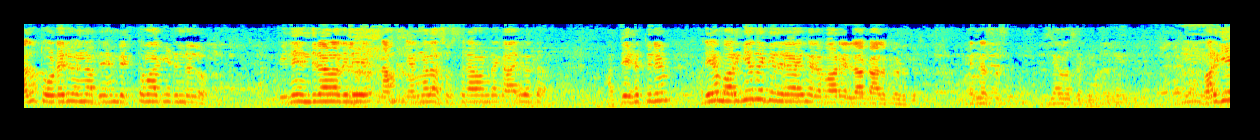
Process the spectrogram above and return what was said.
അത് തുടരുമെന്ന് അദ്ദേഹം വ്യക്തമാക്കിയിട്ടുണ്ടല്ലോ. പിന്നെ എന്തിനാണ് അതിൽ ഞങ്ങൾ അസ്വസ്ഥരാവേണ്ട കാര്യമല്ല അദ്ദേഹത്തിനും അദ്ദേഹം വർഗീയതക്കെതിരായ നിലപാട് എല്ലാ കാലത്തും എടുത്തിട്ടുണ്ട്. N S S general secretary. വർഗീയ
